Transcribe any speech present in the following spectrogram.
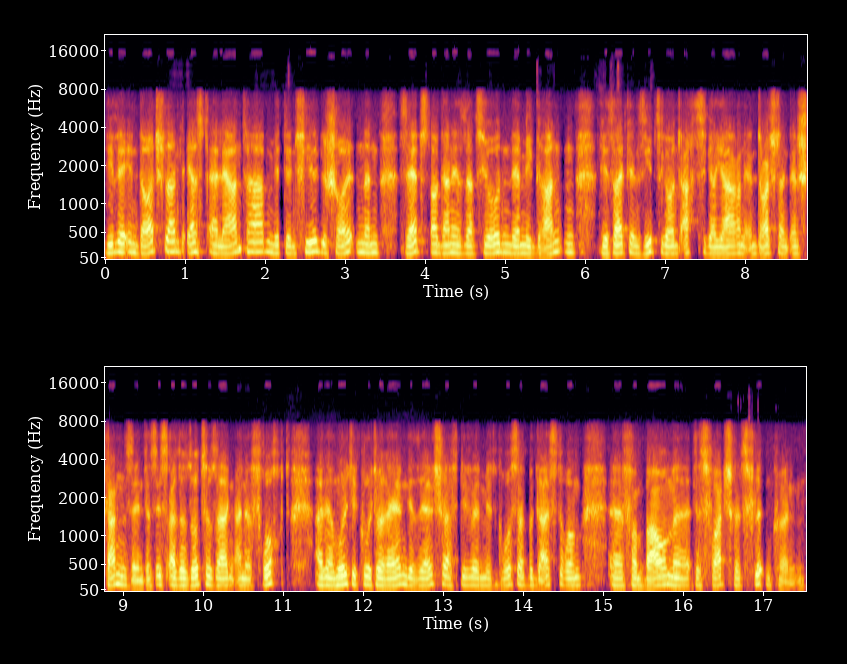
die wir in Deutschland erst erlernt haben mit den viel gescholtenen Selbstorganisationen der Migranten, die seit den 70er und 80er Jahren in Deutschland entstanden sind. Das ist also sozusagen eine Frucht einer multikulturellen Gesellschaft, die wir mit großer Begeisterung äh, vom Baume des Fortschritts pflücken können.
